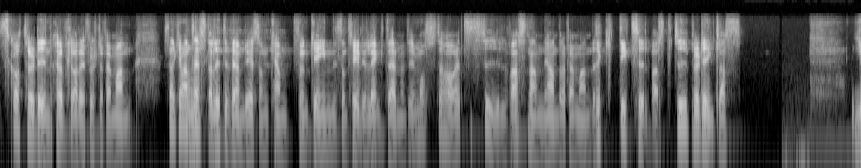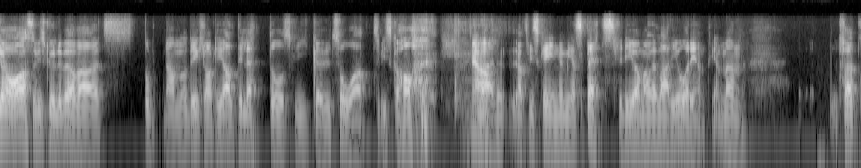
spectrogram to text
Scott Rudin självklart i första femman. Sen kan man mm. testa lite vem det är som kan funka in som tredje länk där, men vi måste ha ett sylvast namn i andra femman. Riktigt sylvast, typ Rudin-klass. Ja, alltså vi skulle behöva ett stort namn och det är klart, det är alltid lätt att skrika ut så att vi ska ha ja. att vi ska in med mer spets, för det gör man väl varje år egentligen. Men för att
